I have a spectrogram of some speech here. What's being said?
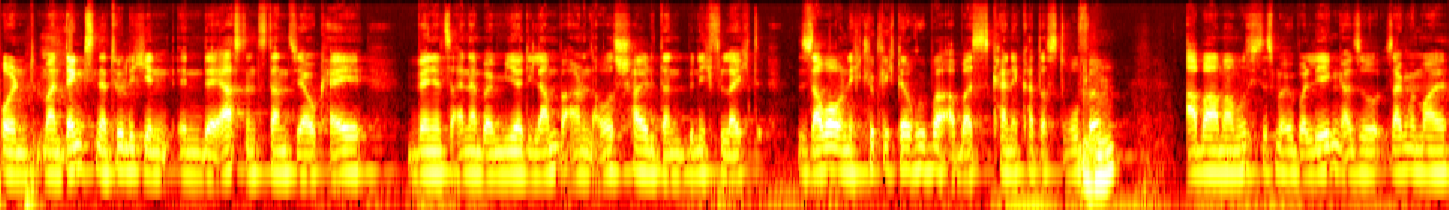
Und man denkt sich natürlich in, in der ersten Instanz, ja, okay, wenn jetzt einer bei mir die Lampe an- und ausschaltet, dann bin ich vielleicht sauer und nicht glücklich darüber, aber es ist keine Katastrophe. Mhm. Aber man muss sich das mal überlegen. Also sagen wir mal,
